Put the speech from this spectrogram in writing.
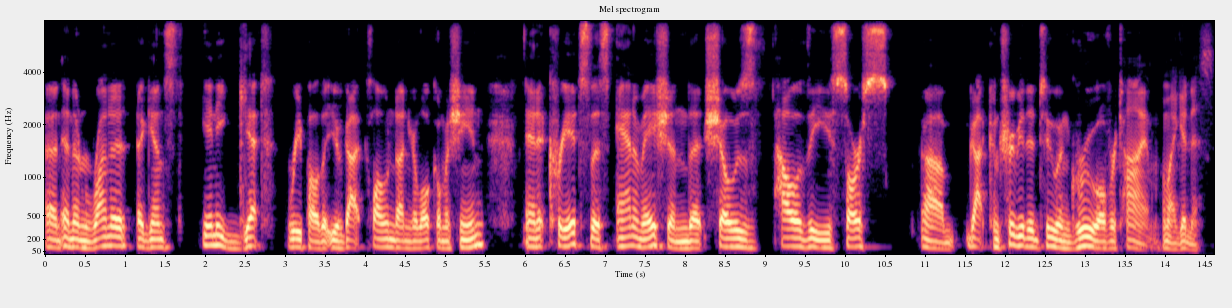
and, and then run it against any Git repo that you've got cloned on your local machine, and it creates this animation that shows how the source um, got contributed to and grew over time. Oh my goodness.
